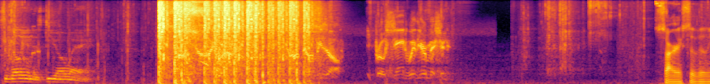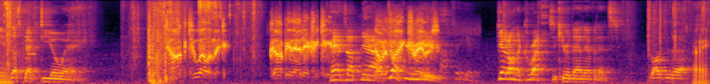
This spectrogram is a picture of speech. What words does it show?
Civilian is DOA. Copies all. Proceed with your mission. Sorry, civilian. Suspect DOA. TOC to element. Copy that entry team. Hands up now. Notifying Drop your trailers. Knees. Get on the ground. Secure that evidence. Roger that. Alright.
